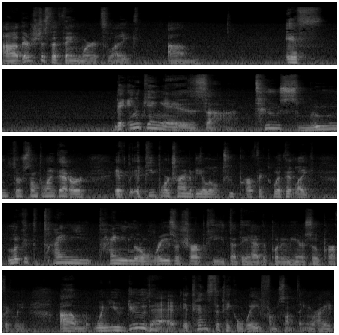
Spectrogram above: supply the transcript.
uh, there's just a thing where it's like, um, if the inking is uh, too smooth or something like that, or if, if people are trying to be a little too perfect with it, like Look at the tiny, tiny little razor sharp teeth that they had to put in here so perfectly. Um, when you do that, it tends to take away from something, right?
